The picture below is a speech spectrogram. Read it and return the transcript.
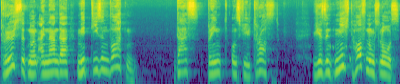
tröstet nun einander mit diesen Worten. Das bringt uns viel Trost. Wir sind nicht hoffnungslos.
